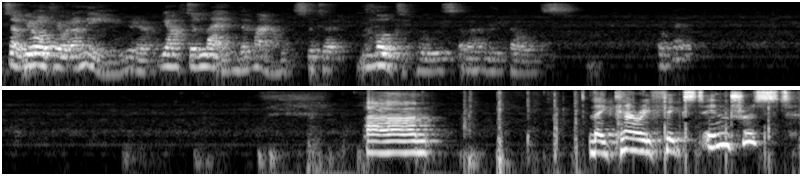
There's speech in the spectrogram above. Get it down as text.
So you all hear what I mean. You know, you have to lend amounts that are multiples of $100. Okay? Um, they carry fixed interest.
